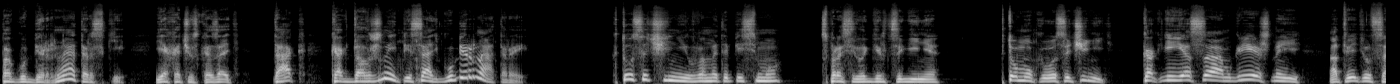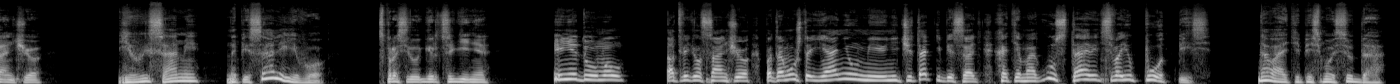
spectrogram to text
по-губернаторски. Я хочу сказать так, как должны писать губернаторы. — Кто сочинил вам это письмо? — спросила герцогиня. — Кто мог его сочинить? Как не я сам, грешный, — ответил Санчо. — И вы сами написали его? — спросила герцогиня. — И не думал, — ответил Санчо, — потому что я не умею ни читать, ни писать, хотя могу ставить свою подпись. — Давайте письмо сюда,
